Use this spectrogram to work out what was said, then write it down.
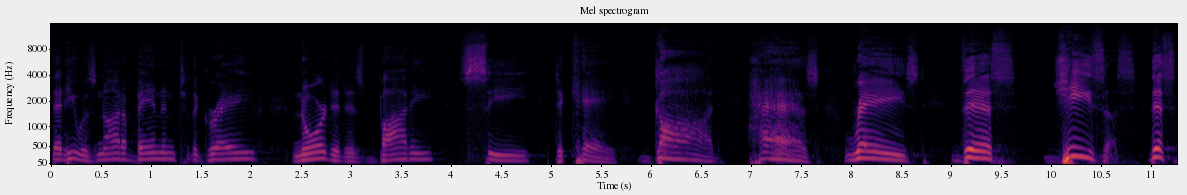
that he was not abandoned to the grave, nor did his body see decay. God has raised this Jesus, this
